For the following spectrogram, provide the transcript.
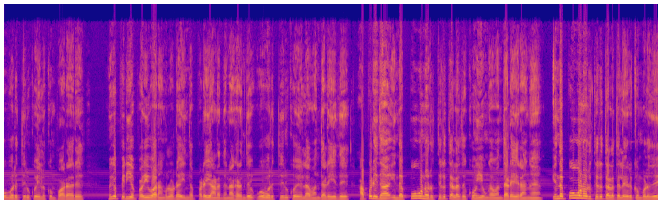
ஒவ்வொரு திருக்கோயிலுக்கும் போகிறாரு மிகப்பெரிய பரிவாரங்களோட இந்த படையானது நகர்ந்து ஒவ்வொரு திருக்கோயிலாக வந்தடையுது. அப்படிதான் இந்த பூவனூர் திருத்தலத்துக்கும் இவங்க வந்தடைகிறாங்க இந்த பூவனூர் திருத்தலத்தில் இருக்கும் பொழுது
